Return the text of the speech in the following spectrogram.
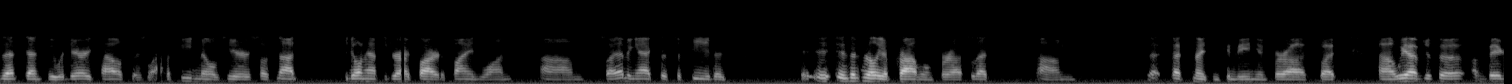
that density with dairy cows. There's a lot of feed mills here, so it's not you don't have to drive far to find one. Um, so having access to feed is isn't really a problem for us. So that's um, that, that's nice and convenient for us. But uh, we have just a, a big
